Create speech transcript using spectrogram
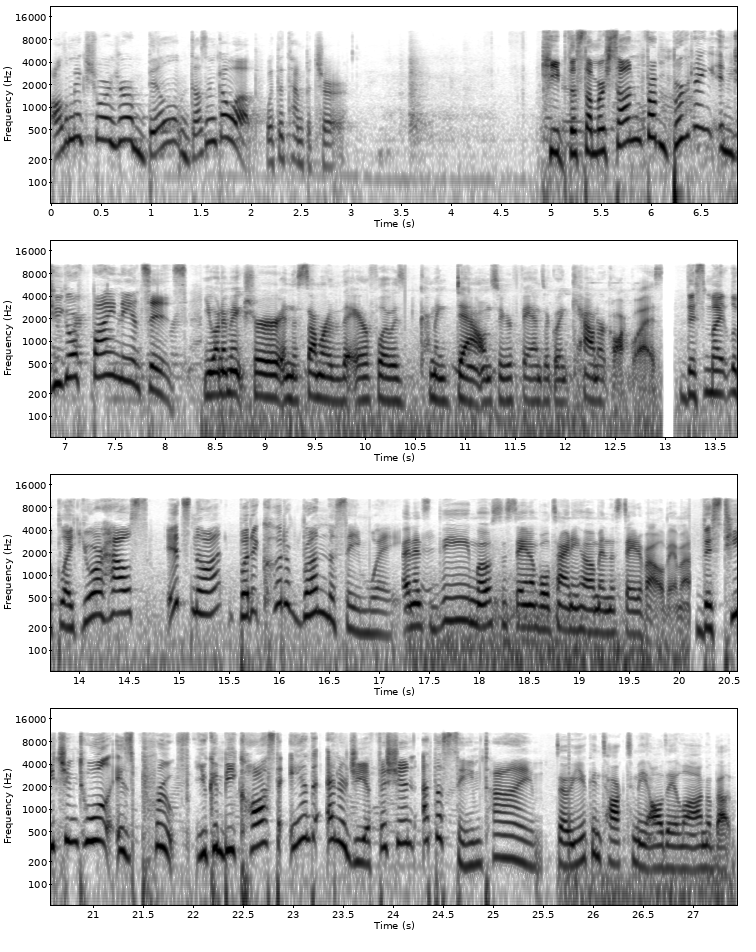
all to make sure your bill doesn't go up with the temperature. Keep the summer sun from burning into your finances. You want to make sure in the summer that the airflow is coming down so your fans are going counterclockwise. This might look like your house. It's not, but it could run the same way. And it's the most sustainable tiny home in the state of Alabama. This teaching tool is proof you can be cost and energy efficient at the same time. So you can talk to me all day long about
